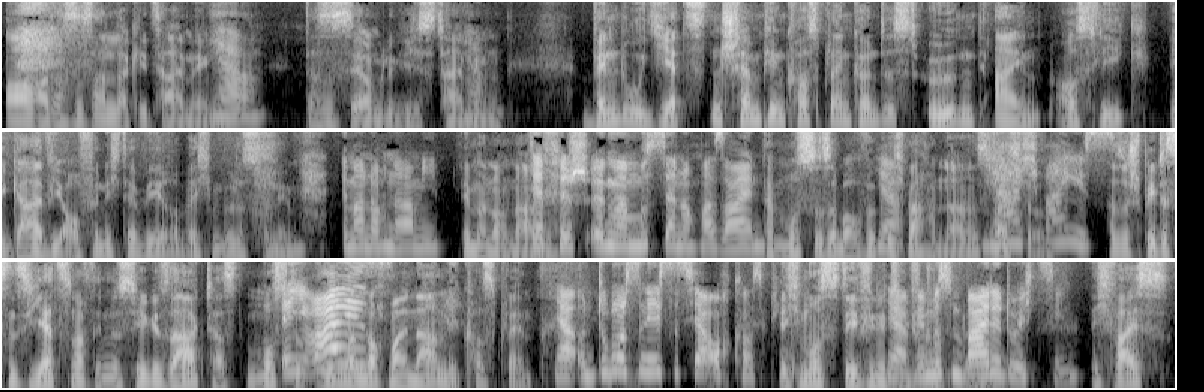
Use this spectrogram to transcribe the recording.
Oh, das ist unlucky Timing. Ja. Das ist sehr unglückliches Timing. Wenn du jetzt einen Champion cosplayen könntest, irgendein aus League, egal wie aufwendig der wäre, welchen würdest du nehmen? Immer noch Nami. Immer noch Nami. Der Fisch, irgendwann muss der noch mal sein. Dann musst du es aber auch wirklich Ja. machen, ne? Das ja, weißt ich du. weiß. Also spätestens jetzt, nachdem du es hier gesagt hast, musst du Ich irgendwann weiß. nochmal Nami cosplayen. ja, und du musst nächstes Jahr auch cosplayen. Ich muss definitiv ja, wir müssen cosplayen. beide durchziehen. Ich weiß,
